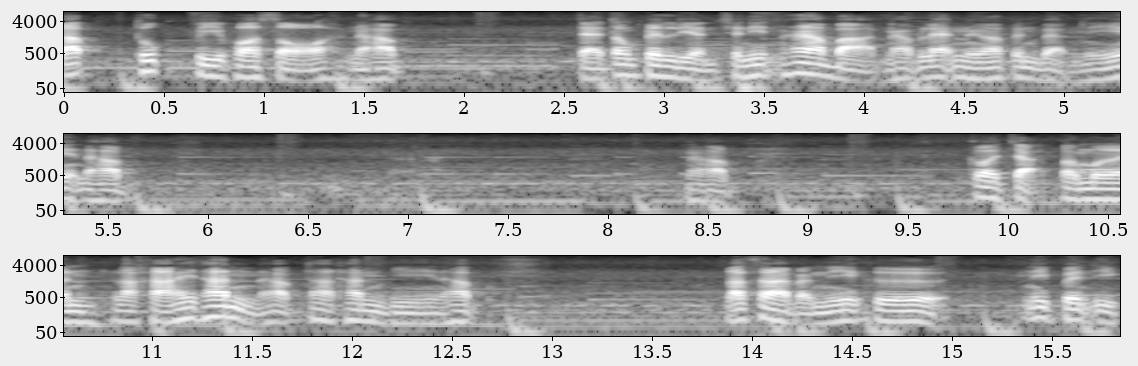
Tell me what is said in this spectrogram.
รับทุกปีพศนะครับ แต่ต้องเป็นเหรียญชนิด 5 บาทนะครับ และเนื้อเป็นแบบนี้นะครับนะครับ ก็จะประเมินราคาให้ท่านนะครับ ถ้าท่านมีนะครับ ลักษณะแบบนี้คือนี่เป็นอีก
